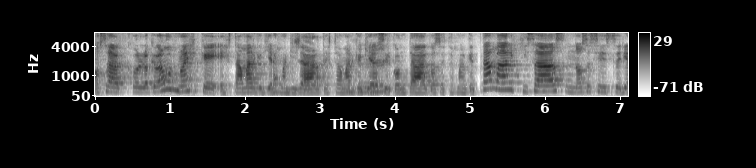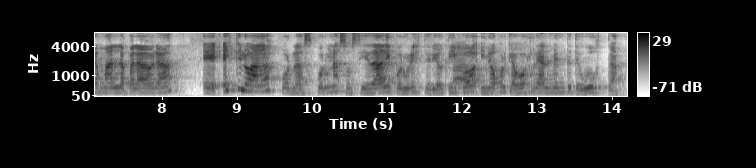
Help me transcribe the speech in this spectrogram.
o sea, con lo que vamos no es que está mal que quieras maquillarte, está mal que quieras ir con tacos, está mal que... Está mal quizás, no sé si sería mal la palabra, eh, es que lo hagas por, las, por una sociedad y por un estereotipo Claro. y no porque a vos realmente te gusta.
